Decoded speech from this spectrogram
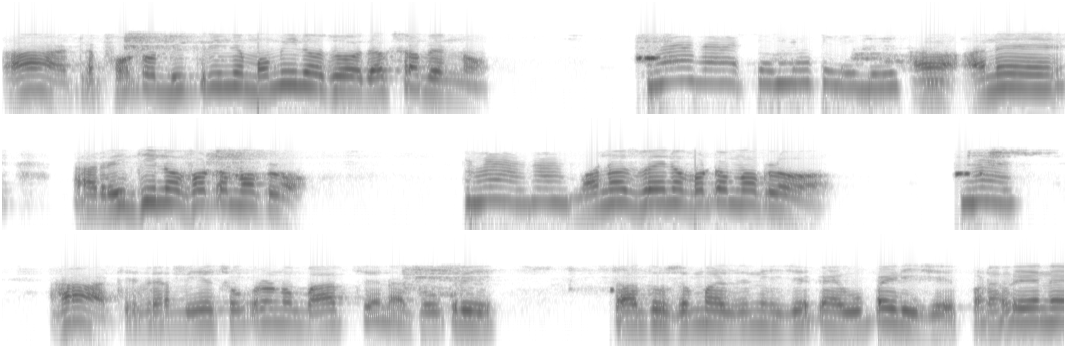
હા એટલે ફોટો દીકરીને મમ્મીનો જો દક્ષાબેનનો. હા હા તો મોકલી દઈશ. હા અને રિધિ નો ફોટો મોકલો. હા હા. મનોજભાઈનો ફોટો મોકલો. હા. હા કે ભાઈ બે છોકરાનો બાપ છે ને છોકરી સાધુ સમાજની જે કાંઈ ઉપાડી છે પણ હવે એને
